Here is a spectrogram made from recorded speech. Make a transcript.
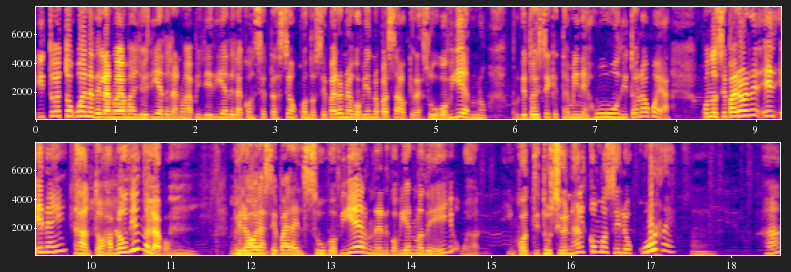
Y todo esto bueno de la nueva mayoría, de la nueva pillería, de la concertación. Cuando se paró en el gobierno pasado, que era su gobierno, porque todos dicen que también es UDI y toda la wea. Cuando se paró en, ahí, tantos aplaudiéndola, voz. Pero ahora se para en su gobierno, en el gobierno de ellos, bueno, inconstitucional, ¿cómo se le ocurre? Mm. ¿Ah?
